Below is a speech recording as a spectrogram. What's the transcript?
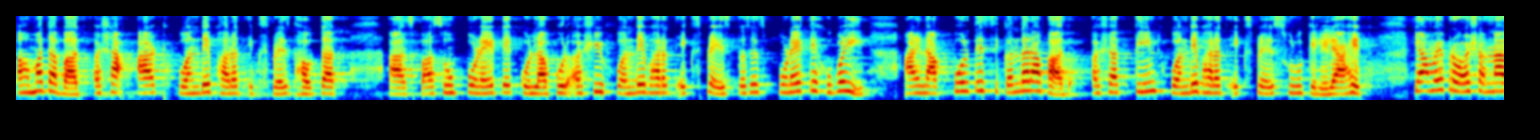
अहमदाबाद अशा आठ वंदे भारत एक्सप्रेस धावतात. आजपासून पुणे ते कोल्हापूर अशी वंदे भारत एक्सप्रेस तसेच पुणे ते हुबळी आणि नागपूर ते सिकंदराबाद अशा तीन वंदे भारत एक्सप्रेस सुरू केलेल्या आहेत. यामुळे प्रवाशांना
